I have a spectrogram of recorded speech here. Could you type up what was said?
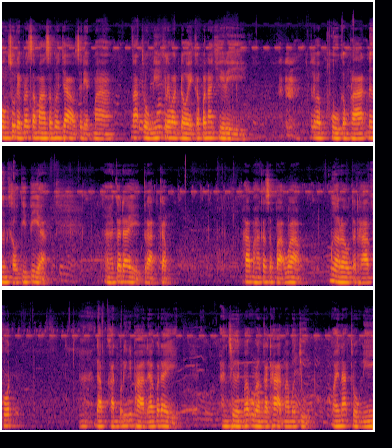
องค์สมเด็จพระสัมมาสัมพุทธเจ้าเสด็จมาณตรงนี้เรียกว่าดอยกัปปนาคีรีเรียกว่าภูกำพร้าเนินเขาตีเตี้ยก็ได้ตรัสกับพระมหากัสสปะว่า เมื่อเราตถาคต ดับขันปรินิพานแล้วก็ได้อัญเชิญพระอุรังคธาตุมาบรรจุไว้ณตรงนี้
